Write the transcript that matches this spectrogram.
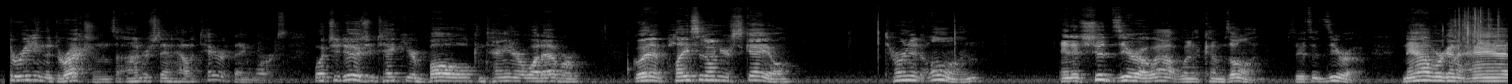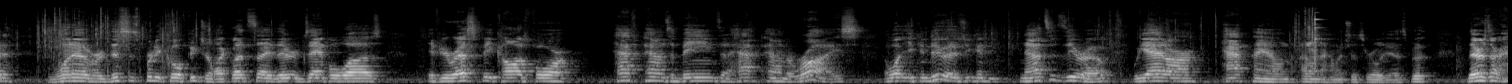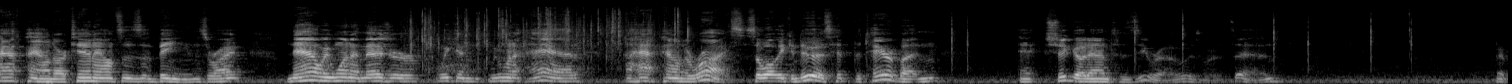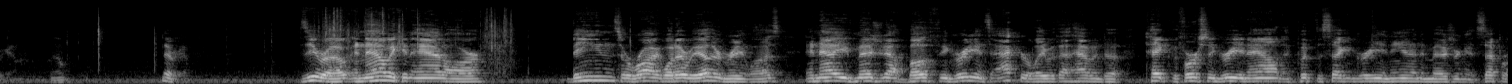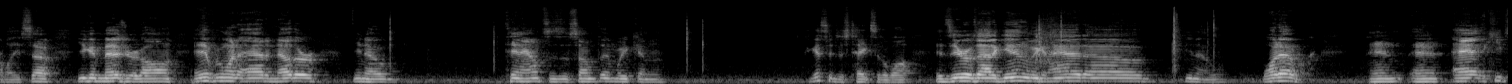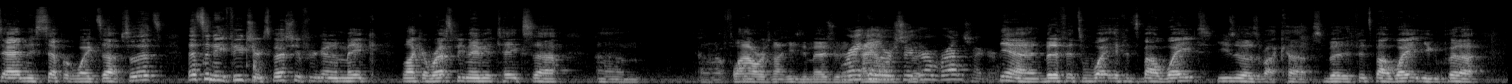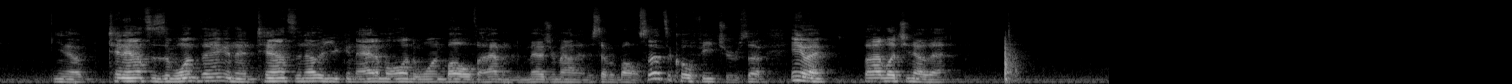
After reading the directions, I understand how the tare thing works. What you do is you take your bowl, container, whatever, go ahead and place it on your scale, turn it on, and it should zero out when it comes on. See, it's at zero. Now we're going to add whatever. This is pretty cool feature. Like, let's say their example was if your recipe called for half pounds of beans and a half pound of rice, and what you can do is you can, now it's at zero, we add our half pound, I don't know how much this really is, but there's our half pound, our 10 ounces of beans, right? Now we want to measure, we can, we want to add a half pound of rice. So what we can do is hit the tare button, and it should go down to zero, is what it said. There we go. Nope. There we go. Zero, and now we can add our beans or rice, whatever the other ingredient was, and now you've measured out both ingredients accurately without having to take the first ingredient out and put the second ingredient in and measuring it separately. So you can measure it all, and if we want to add another, you know, 10 ounces of something, we can, I guess it just takes it a while. It zeroes out again, and we can add, uh, you know, whatever. And, and add, it keeps adding these separate weights up. So that's, that's a neat feature, especially if you're going to make like a recipe. Maybe it takes, uh, um, I don't know, flour is not usually measured in Regular pounds, sugar but- and brown sugar. yeah, but if it's weight, if it's by weight, usually those are by cups. But if it's by weight, you can put a, you know, ten ounces of one thing and then ten ounces of another. You can add them all into one bowl without having to measure them out into separate bowls. So that's a cool feature. So anyway, thought I'd let you know that.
